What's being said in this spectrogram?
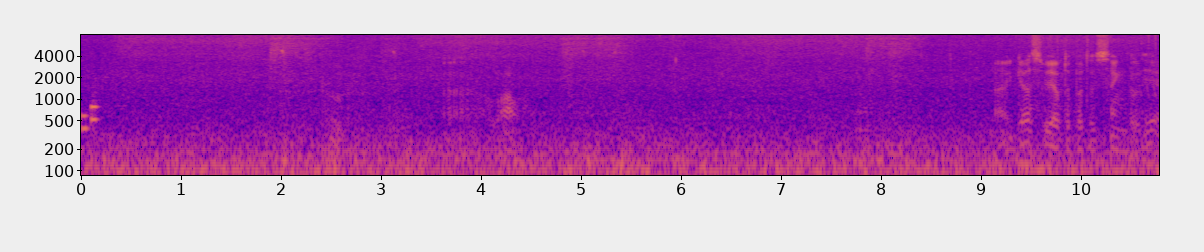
Ooh. Uh, wow. I guess we have to put a single here.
